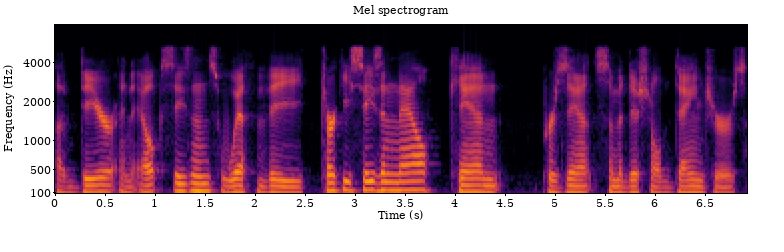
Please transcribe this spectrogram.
of deer and elk seasons with the turkey season now can present some additional dangers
